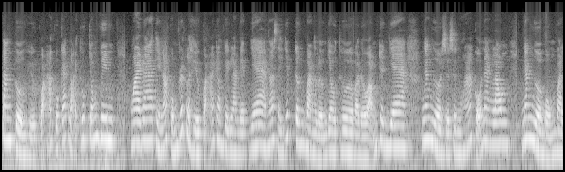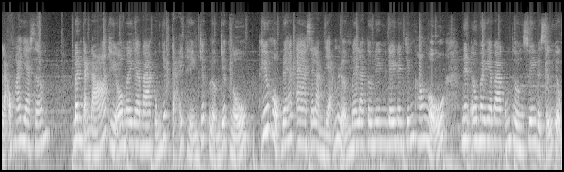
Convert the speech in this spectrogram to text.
tăng cường hiệu quả của các loại thuốc chống viêm. Ngoài ra thì nó cũng rất là hiệu quả trong việc làm đẹp da. Nó sẽ giúp cân bằng lượng dầu thừa và độ ẩm trên da, ngăn ngừa sự sừng hóa cổ nang lông, ngăn ngừa mụn và lão hóa da sớm. Bên cạnh đó thì omega 3 cũng giúp cải thiện chất lượng giấc ngủ. Thiếu hụt DHA sẽ làm giảm lượng melatonin gây nên chứng khó ngủ, nên omega 3 cũng thường xuyên được sử dụng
